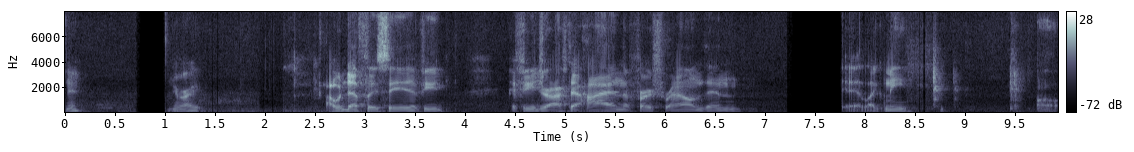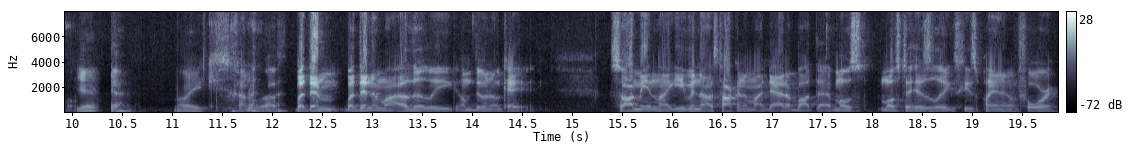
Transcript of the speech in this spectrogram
Yeah, you're right. I would definitely see if you if you draft it high in the first round, then yeah, like me. Oh, Yeah, yeah. Like it's kind of rough. but then, but then in my other league, I'm doing okay. So I mean, like even I was talking to my dad about that. Most most of his leagues, he's playing in four.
